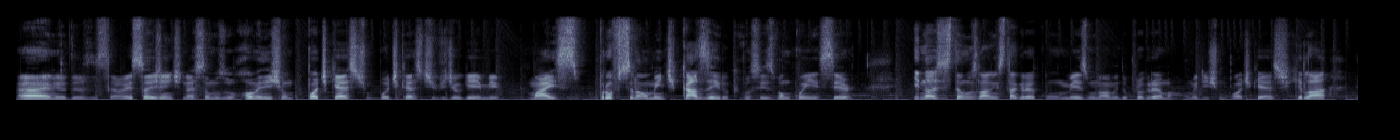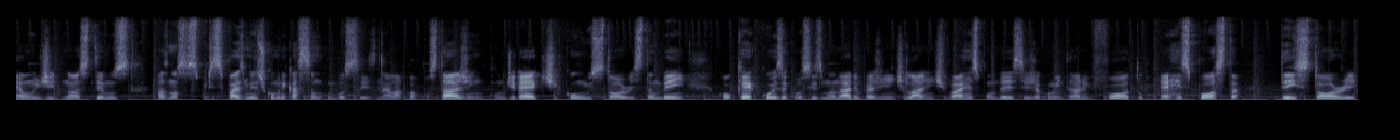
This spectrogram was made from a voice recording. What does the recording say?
Ai, meu Deus do céu. É isso aí, gente. Nós somos o Home Edition Podcast, um podcast de videogame mais profissionalmente caseiro que vocês vão conhecer. E nós estamos lá no Instagram com o mesmo nome do programa, Home Edition Podcast, que lá é onde nós temos as nossas principais meios de comunicação com vocês, né? Lá com a postagem, com o direct, com o stories também. Qualquer coisa que vocês mandarem pra gente lá, a gente vai responder, seja comentário em foto, é resposta de story,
